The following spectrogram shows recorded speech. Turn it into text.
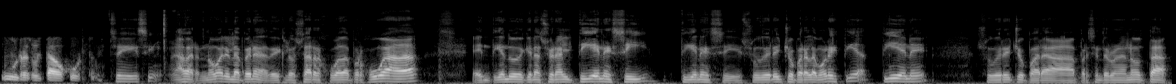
un resultado justo. Sí, sí. A ver, no vale la pena desglosar jugada por jugada. Entiendo de que Nacional tiene sí tiene su derecho para la molestia, tiene su derecho para presentar una nota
